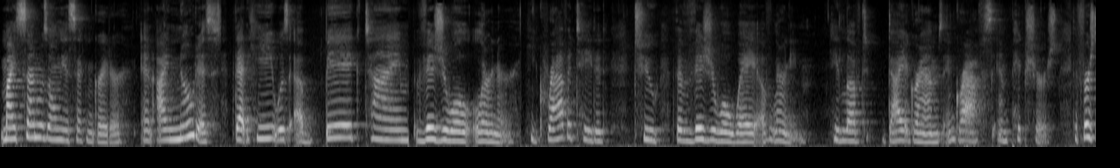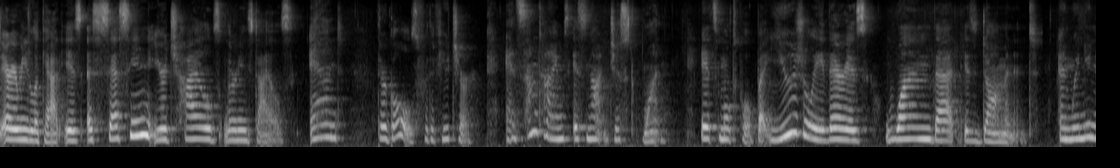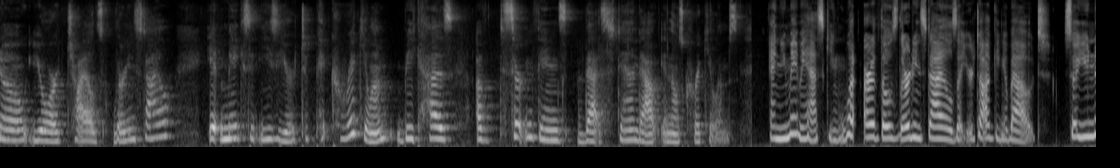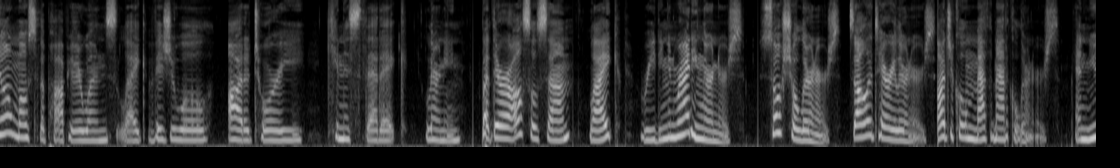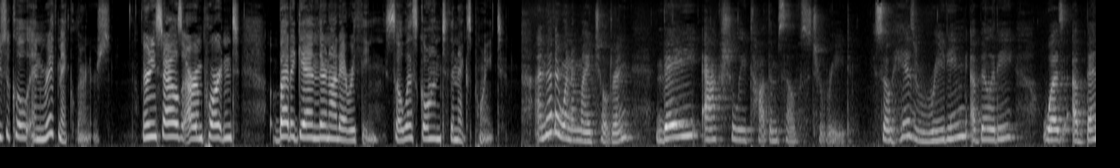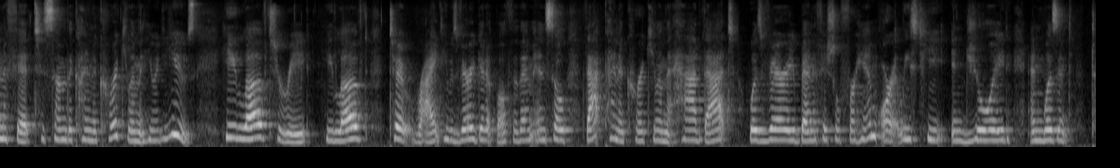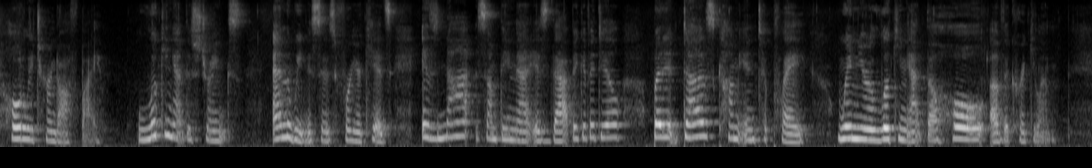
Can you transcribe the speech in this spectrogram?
My son was only a second grader, and I noticed that he was a big time visual learner. He gravitated to the visual way of learning. He loved diagrams and graphs and pictures. The first area we look at is assessing your child's learning styles and their goals for the future. And sometimes it's not just one, it's multiple, but usually there is one that is dominant. And when you know your child's learning style, it makes it easier to pick curriculum because of certain things that stand out in those curriculums. And you may be asking, what are those learning styles that you're talking about? So you know most of the popular ones like visual, auditory, kinesthetic learning. But there are also some like reading and writing learners, social learners, solitary learners, logical mathematical learners, and musical and rhythmic learners. Learning styles are important, but again, they're not everything. So let's go on to the next point. Another one of my children they actually taught themselves to read. So his reading ability was a benefit to some of the kind of curriculum that he would use. He loved to read, he loved to write, he was very good at both of them. And so that kind of curriculum that had that was very beneficial for him, or at least he enjoyed and wasn't totally turned off by. Looking at the strengths and the weaknesses for your kids is not something that is that big of a deal, but it does come into play when you're looking at the whole of the curriculum.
